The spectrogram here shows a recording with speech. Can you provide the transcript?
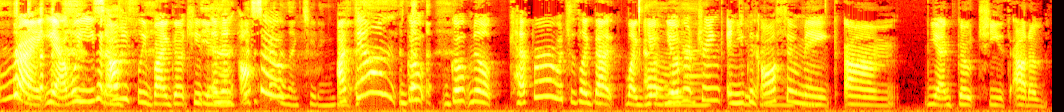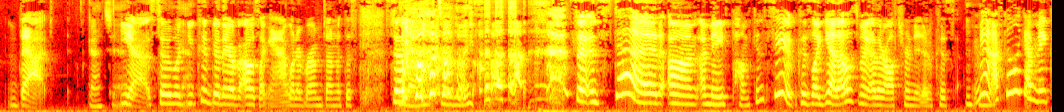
right? Yeah. Well, you can So- obviously buy goat cheese, Yeah, and then also like cheating. I found goat goat milk kefir, which is like that like yo- Oh, yogurt yeah. drink, and you can also yeah. make um yeah goat cheese out of that. Gotcha. Yeah, so like Yeah. you could go there, but I was like, yeah, whatever, I'm done with this. So Yeah, totally. so instead, um, I made pumpkin soup because, like, yeah, that was my other alternative. Because Mm-hmm. man, I feel like I make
